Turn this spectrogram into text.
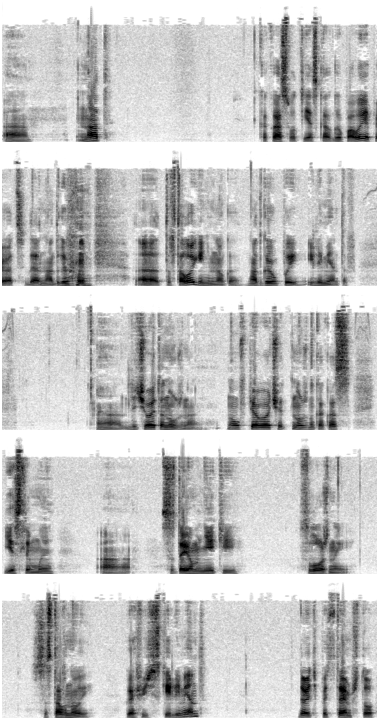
над, как раз вот я сказал, групповые операции, да, над тавтологией немного, над группой элементов. А, для чего это нужно? Ну, в первую очередь, нужно как раз, если мы а, создаем некий сложный составной графический элемент. Давайте представим, что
